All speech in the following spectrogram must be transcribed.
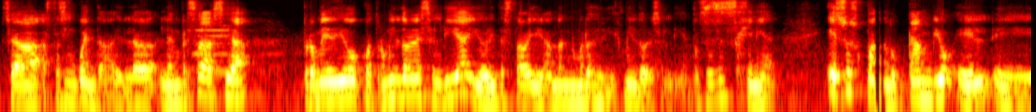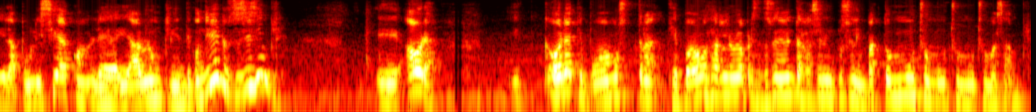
sea, hasta 50%. La, la empresa hacía promedio 4 mil dólares al día y ahorita estaba llegando a números de 10 mil dólares al día. Entonces es genial. Eso es cuando cambio el, eh, la publicidad, con, le hablo a un cliente con dinero. Eso es simple. Eh, ahora, ahora que podamos, que podamos darle una presentación de ventas va a ser incluso el impacto mucho, mucho, mucho más amplio.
